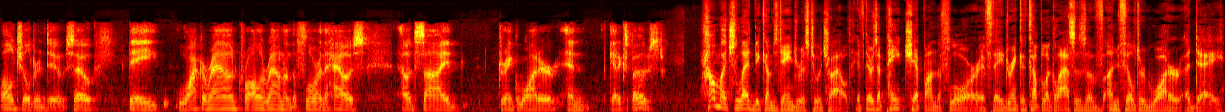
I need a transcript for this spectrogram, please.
all children do. So they walk around, crawl around on the floor in the house, outside, drink water, and get exposed. How much lead becomes dangerous to a child? If there's a paint chip on the floor, if they drink a couple of glasses of unfiltered water a day,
